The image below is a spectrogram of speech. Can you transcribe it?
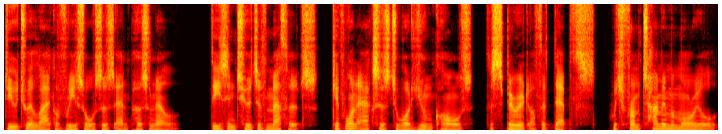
due to a lack of resources and personnel. These intuitive methods give one access to what Jung calls the spirit of the depths, which from time immemorial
